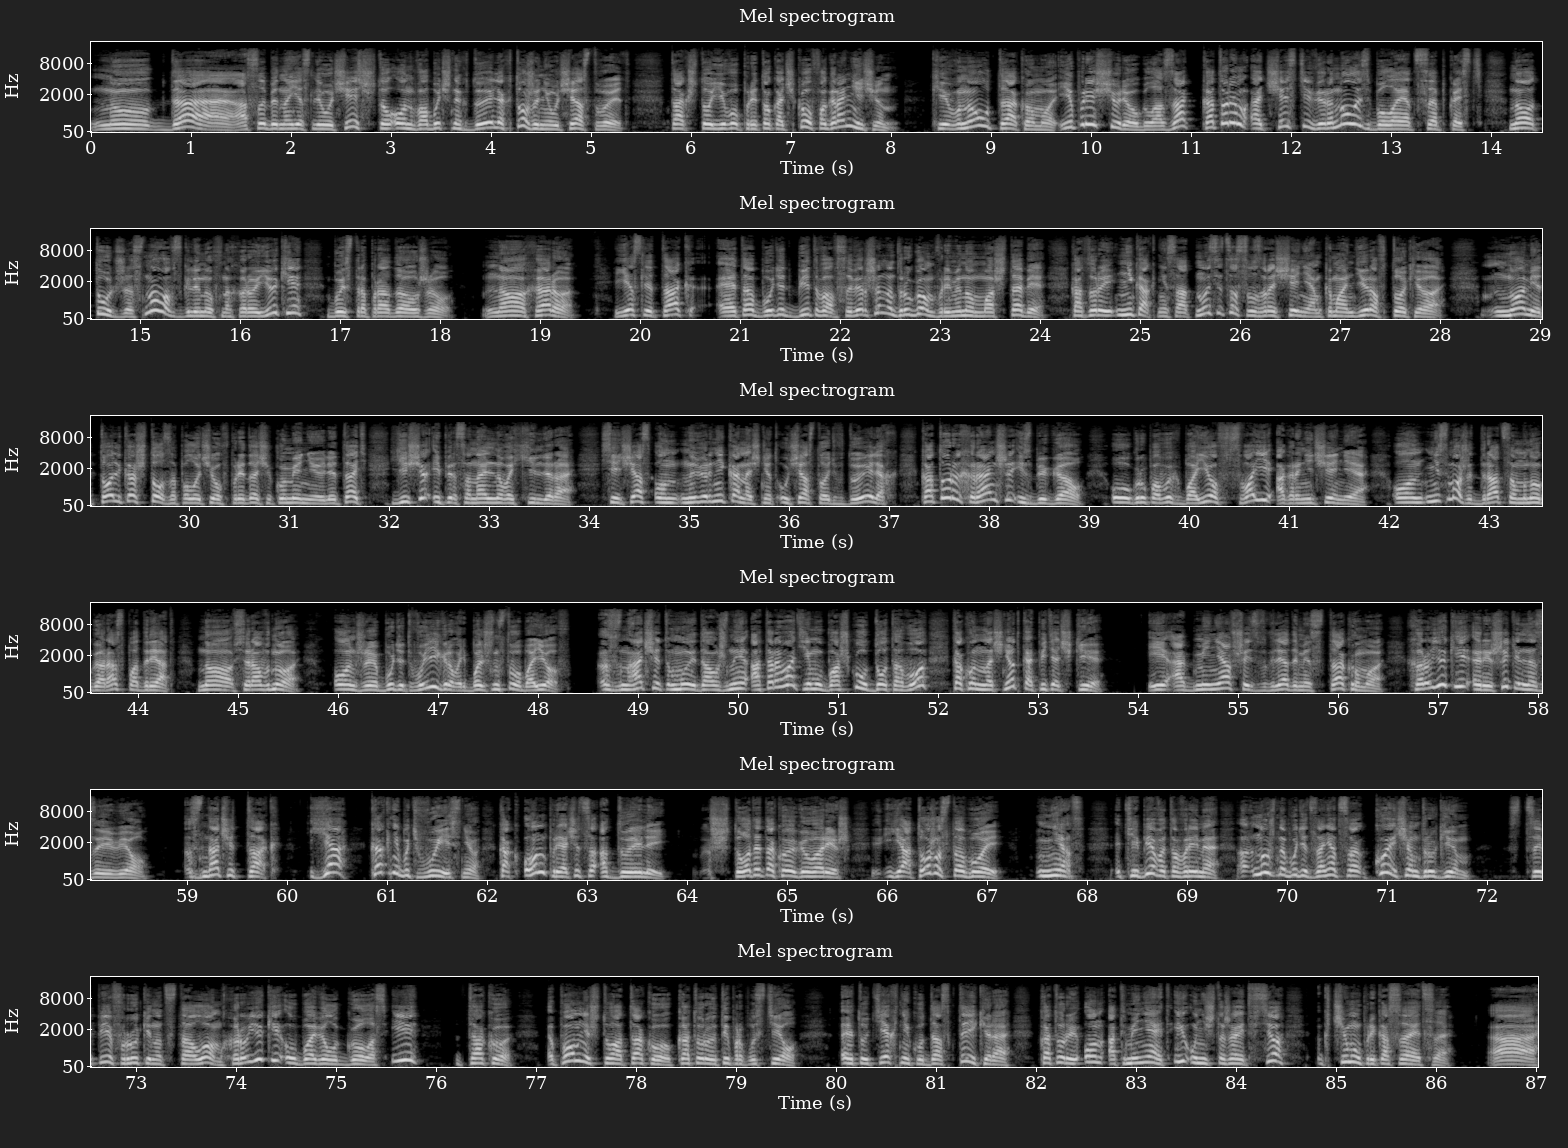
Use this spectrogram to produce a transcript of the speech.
Ну, да, особенно если учесть, что он в обычных дуэлях тоже не участвует, так что его приток очков ограничен. Кивнул Такому и прищурил глаза, к которым отчасти вернулась былая цепкость, но тут же, снова взглянув на Харуюки, быстро продолжил. «Но, Хару, если так, это будет битва в совершенно другом временном масштабе, который никак не соотносится с возвращением командира в Токио. Номи только что заполучил в придачу к умению летать еще и персонального хиллера. Сейчас он наверняка начнет участвовать в дуэлях, которых раньше избегал. У групповых боев свои ограничения. Он не сможет драться много раз подряд, но все равно, он же будет выигрывать большинство боев. Значит, мы должны оторвать ему башку до того, как он начнет копить очки. И, обменявшись взглядами с Такумо, Харуюки решительно заявил. Значит так, я как-нибудь выясню, как он прячется от дуэлей. Что ты такое говоришь? Я тоже с тобой? Нет, тебе в это время а, нужно будет заняться кое-чем другим. Сцепив руки над столом, Харуюки убавил голос и... Таку, Помнишь ту атаку, которую ты пропустил? Эту технику Дасктейкера, который он отменяет и уничтожает все, к чему прикасается. А,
